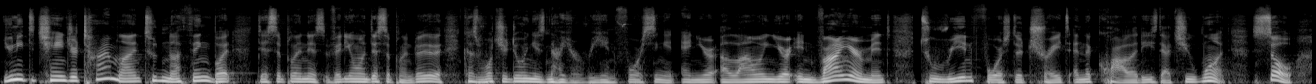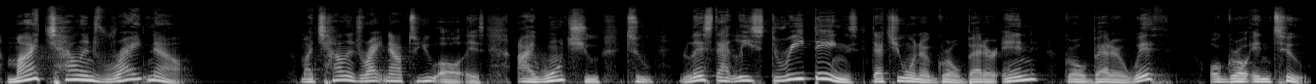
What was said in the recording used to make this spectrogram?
you need to change your timeline to nothing but discipline this video on discipline. Because what you're doing is now you're reinforcing it and you're allowing your environment to reinforce the traits and the qualities that you want. So, my challenge right now, my challenge right now to you all is I want you to list at least three things that you want to grow better in, grow better with, or grow into.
